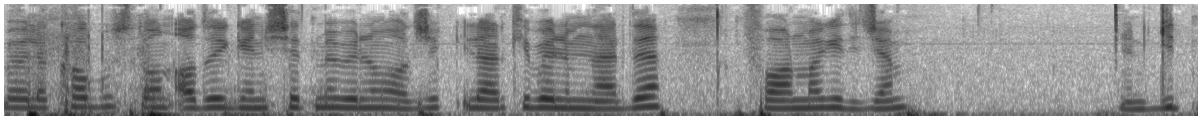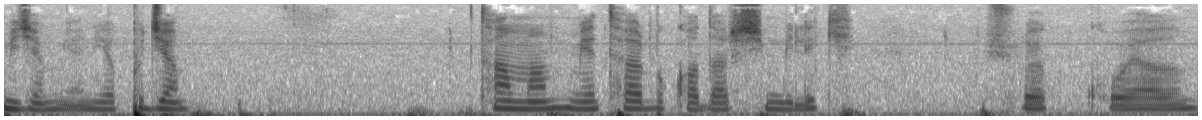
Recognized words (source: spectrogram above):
böyle cobblestone adayı genişletme bölümü olacak. İleriki bölümlerde farm'a gideceğim. Yani gitmeyeceğim yani yapacağım. Tamam yeter bu kadar şimdilik. Şuraya koyalım.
